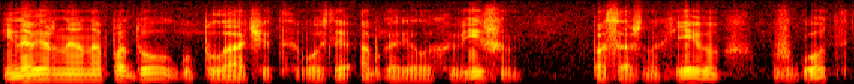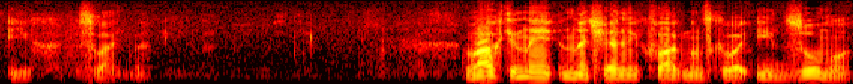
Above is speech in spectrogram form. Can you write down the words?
и, наверное, она подолгу плачет возле обгорелых вишен, посаженных ею в год их свадьбы. Вахтенный начальник флагманского Идзумо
